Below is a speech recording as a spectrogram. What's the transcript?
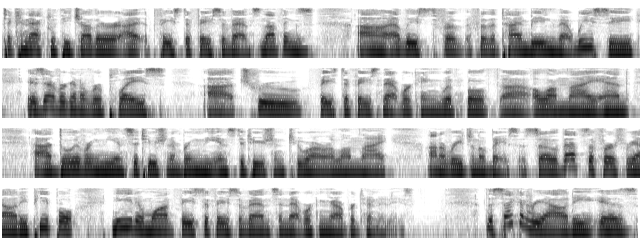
to connect with each other at face-to-face events. Nothing's, uh, at least for the, for the time being that we see, is ever going to replace uh, true face-to-face networking with both uh, alumni and uh, delivering the institution and bringing the institution to our alumni on a regional basis. So that's the first reality. People need and want face-to-face events and networking opportunities. The second reality is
